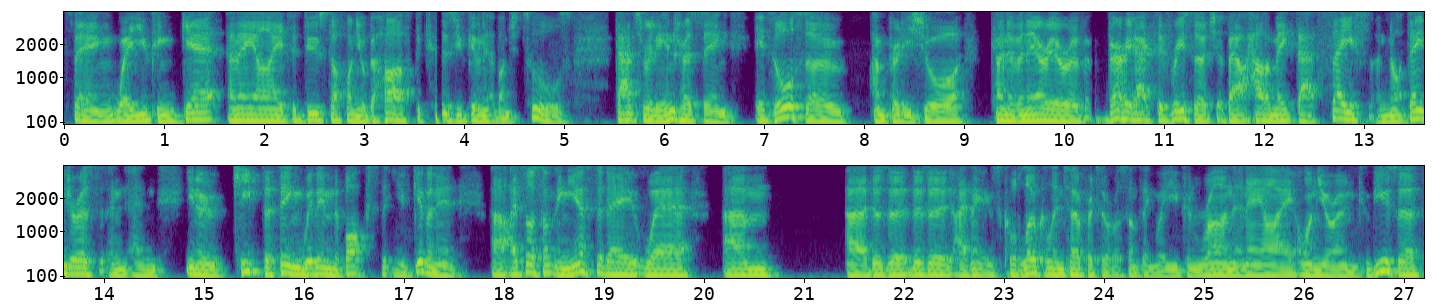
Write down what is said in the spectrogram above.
thing where you can get an AI to do stuff on your behalf because you've given it a bunch of tools, that's really interesting. It's also, I'm pretty sure, kind of an area of very active research about how to make that safe and not dangerous and, and, you know, keep the thing within the box that you've given it. Uh, I saw something yesterday where, um, uh, there's a there's a I think it's called local interpreter or something where you can run an AI on your own computer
